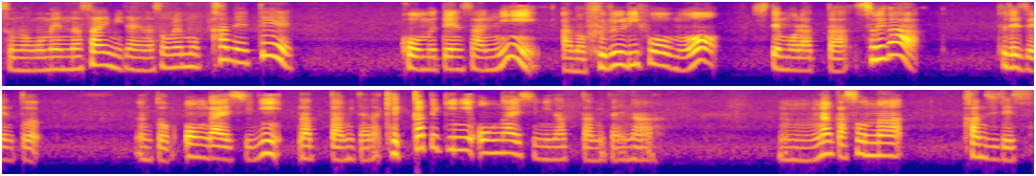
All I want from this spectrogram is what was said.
そのごめんなさいみたいなそれも兼ねて工務店さんにあのフルリフォームをしてもらった。それがプレゼント、うんと、恩返しになったみたいな結果的に恩返しになったみたいな。うんなんかそんな感じです。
